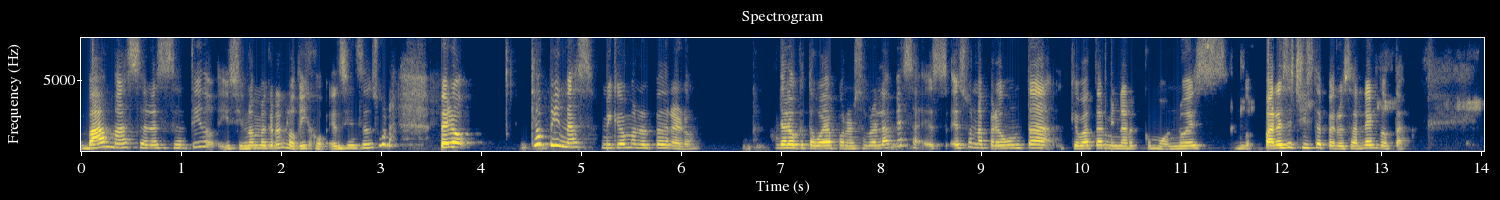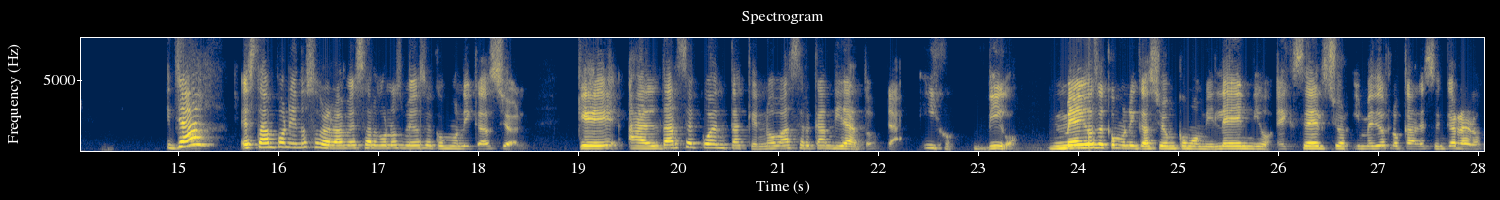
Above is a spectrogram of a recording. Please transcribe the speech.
Va más en ese sentido, y si no me creen, lo dijo en Sin Censura. Pero, ¿qué opinas, mi querido Manuel Pedrero, de lo que te voy a poner sobre la mesa? Es, es una pregunta que va a terminar como no es, parece chiste, pero es anécdota. Ya están poniendo sobre la mesa algunos medios de comunicación que al darse cuenta que no va a ser candidato, ya, hijo, digo, medios de comunicación como Milenio, Excelsior y medios locales en Guerrero,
